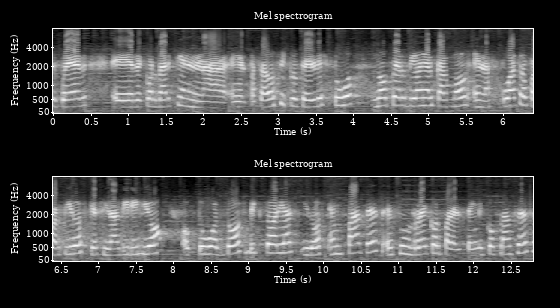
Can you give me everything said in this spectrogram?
se puede eh, recordar que en, el pasado ciclo que él estuvo, no perdió en el Nou en las cuatro partidos que Zidane dirigió, obtuvo dos victorias y dos empates, es un récord para el técnico francés.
